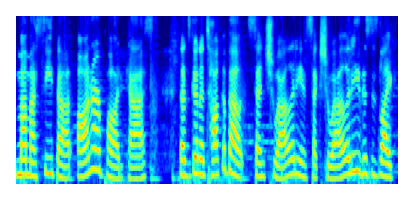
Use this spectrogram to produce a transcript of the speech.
mamacita on our podcast that's going to talk about sensuality and sexuality. This is like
